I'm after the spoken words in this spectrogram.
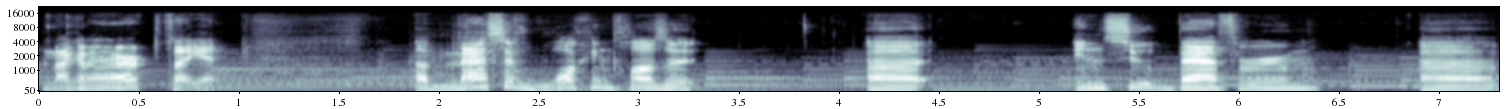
I'm not gonna interact with that yet. A massive walk-in closet, uh, in-suite bathroom, uh,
